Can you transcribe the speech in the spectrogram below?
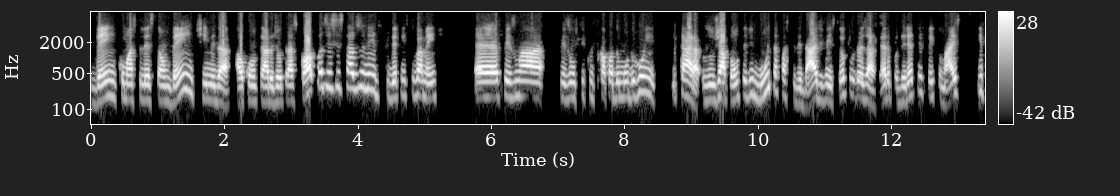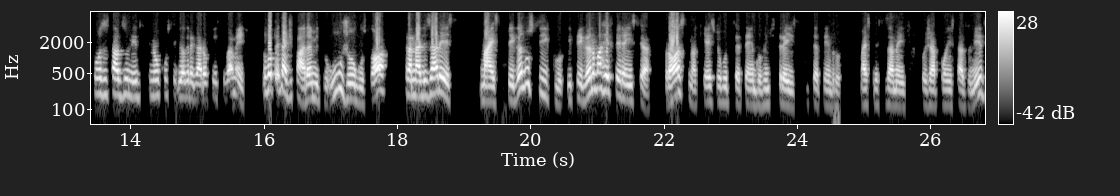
vem com uma seleção bem tímida, ao contrário de outras Copas, e os Estados Unidos, que defensivamente é, fez, uma, fez um ciclo de Copa do Mundo ruim. E, cara, o Japão teve muita facilidade, venceu por 2 a 0 poderia ter feito mais, e foi os Estados Unidos que não conseguiu agregar ofensivamente. Não vou pegar de parâmetro um jogo só para analisar esse, mas pegando o ciclo e pegando uma referência próxima, que é esse jogo de setembro, 23 de setembro, mais precisamente, o Japão e Estados Unidos,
